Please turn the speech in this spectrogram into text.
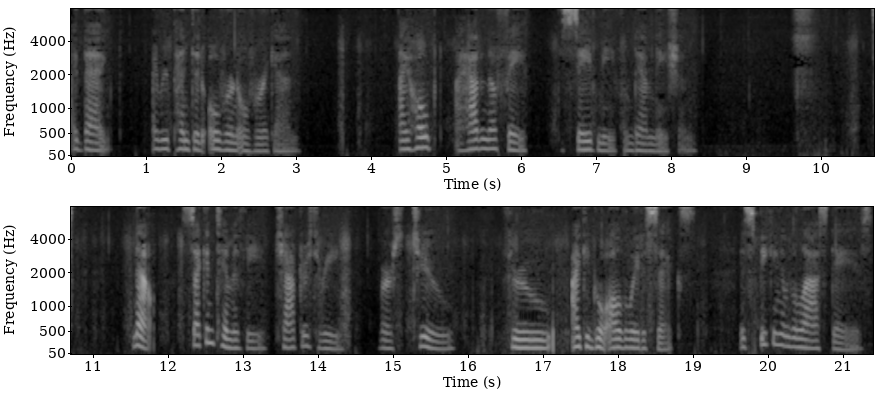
I begged, I repented over and over again. I hoped I had enough faith to save me from damnation. Now, 2 Timothy chapter 3, verse 2 through, I could go all the way to 6, is speaking of the last days.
